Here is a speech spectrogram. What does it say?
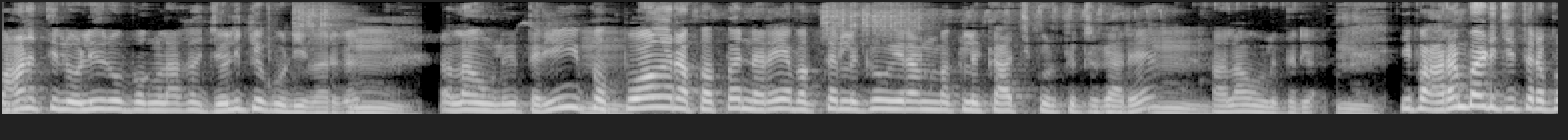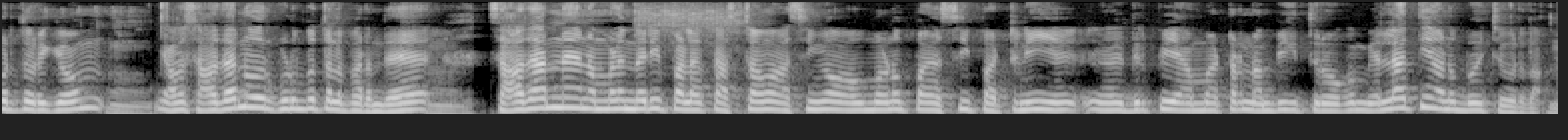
வானத்தில் ஒளி ரூபங்களாக ஜொலிக்கக்கூடியவர்கள் அதெல்லாம் உங்களுக்கு தெரியும். இப்போ போகிறப்பப்ப நிறைய பக்தர்களுக்கு உயிரான் மக்களுக்கு காட்சி கொடுத்துட்டு இருக்காரு. அதெல்லாம் உங்களுக்கு தெரியும். இப்போ அறம்பாடி சித்திரை பொறுத்த வரைக்கும் அவர் சாதாரண ஒரு குடும்பத்தில் பிறந்து சாதாரண நம்மள மாதிரி பல கஷ்டம் அசிங்கம் அவமானம் பசி பட்டினி எதிர்ப்பு ஏமாற்றம் நம்பிக்கை துரோகம் எல்லாத்தையும் அனுபவிச்சவர் தான்.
